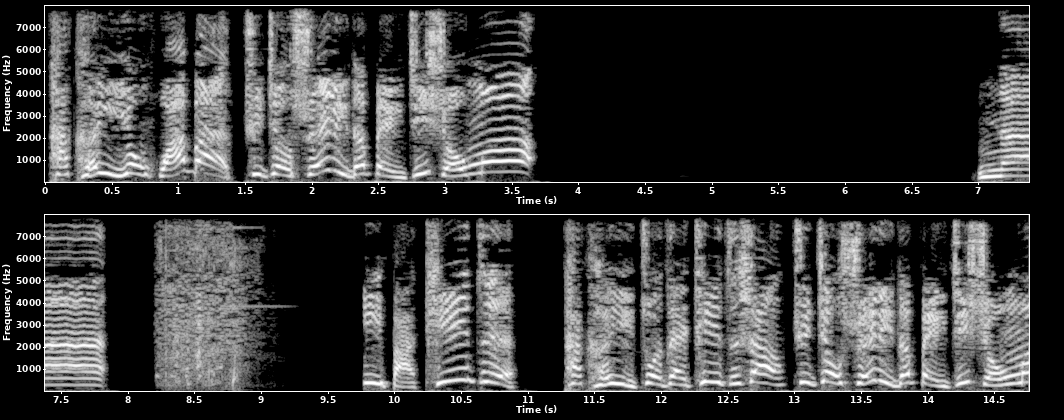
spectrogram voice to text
它可以用滑板去救水里的北极熊吗？那一把梯子，他可以坐在梯子上去救水里的北极熊吗？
